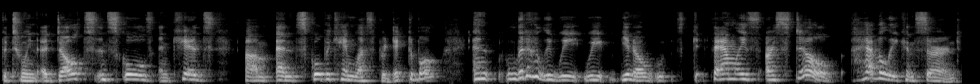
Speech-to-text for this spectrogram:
between adults in schools and kids um, and school became less predictable. And literally we we you know families are still heavily concerned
